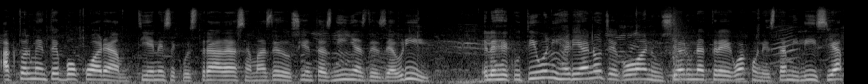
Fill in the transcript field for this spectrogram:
Actualmente Boko Haram tiene secuestradas a más de 200 niñas desde abril. El Ejecutivo nigeriano llegó a anunciar una tregua con esta milicia,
